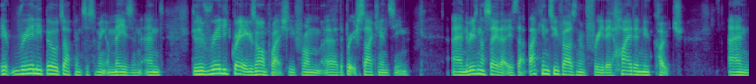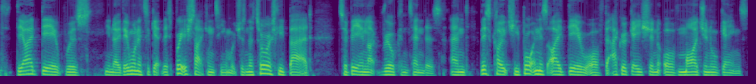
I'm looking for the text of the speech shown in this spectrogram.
it really builds up into something amazing. And there's a really great example actually from uh, the British cycling team. And the reason I say that is that back in 2003, they hired a new coach. And the idea was, you know, they wanted to get this British cycling team, which was notoriously bad, to being like real contenders. And this coach, he brought in this idea of the aggregation of marginal gains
